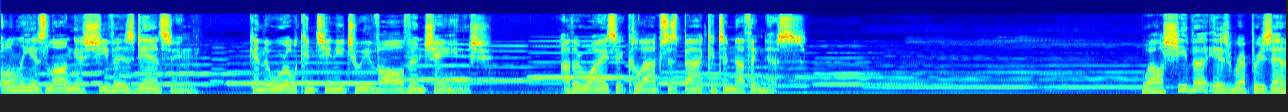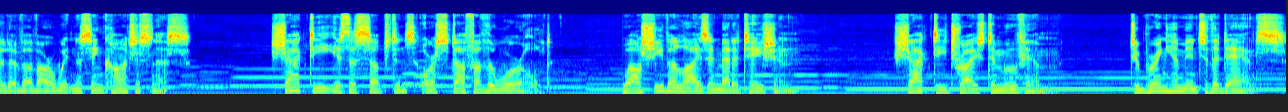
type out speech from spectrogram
Only as long as Shiva is dancing can the world continue to evolve and change. Otherwise, it collapses back into nothingness. While Shiva is representative of our witnessing consciousness, Shakti is the substance or stuff of the world. While Shiva lies in meditation, Shakti tries to move him, to bring him into the dance.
